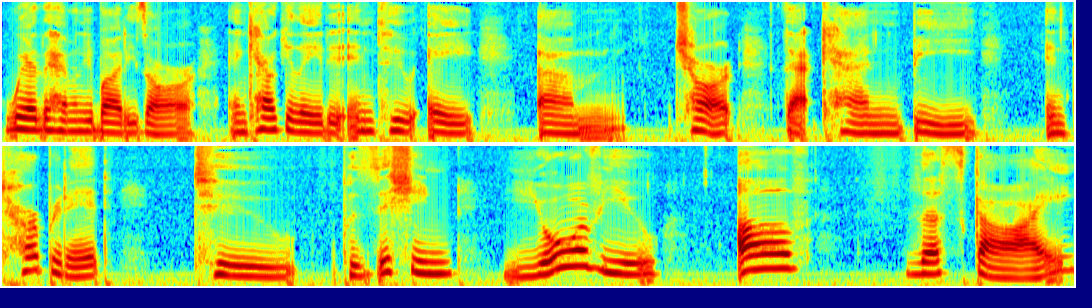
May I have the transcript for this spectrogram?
where the heavenly bodies are and calculated into a um, chart that can be interpreted to position your view of the sky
